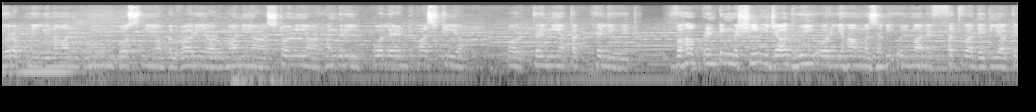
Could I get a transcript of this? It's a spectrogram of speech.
यूरोप में यूनान, रूम, Bosnia, Bulgaria, Romania, Estonia, Hungary, Poland, Austria और क्रीमिया तक फैली हुई थी। वहाँ प्रिंटिंग मशीन ईजाद हुई और यहाँ मजहबी उल्मा ने फतवा दे दिया कि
